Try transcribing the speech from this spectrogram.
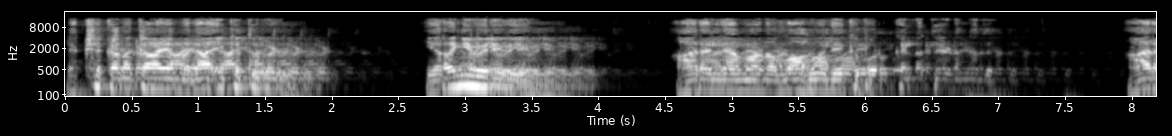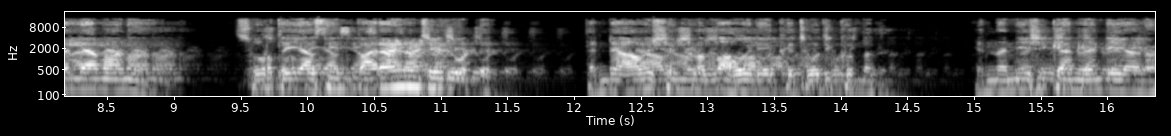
ലക്ഷക്കണക്കായ മലായിക്കത്തുകൾ ഇറങ്ങി വരികയും ആരെല്ലാമാണ് അള്ളാഹുവിലേക്ക് പൊറുക്കല്ല തേടുന്നത്? ആരെല്ലാമാണ് സൂറത്ത് യാസീൻ പാരായണം ചെയ്തുകൊണ്ട് തന്റെ ആവശ്യങ്ങൾ അള്ളാഹുവിലേക്ക് ചോദിക്കുന്നത് എന്നന്വേഷിക്കാൻ വേണ്ടിയാണ്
